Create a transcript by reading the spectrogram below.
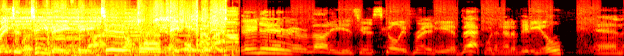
Rated TVP 2 for People Power. Hey there, everybody! It's your Scully friend here, back with another video, and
